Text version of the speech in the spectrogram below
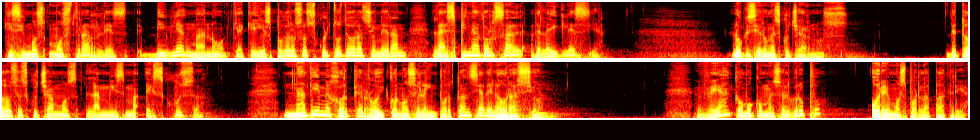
Quisimos mostrarles, Biblia en mano, que aquellos poderosos cultos de oración eran la espina dorsal de la iglesia. No quisieron escucharnos. De todos escuchamos la misma excusa. Nadie mejor que Roy conoce la importancia de la oración. Vean cómo comenzó el grupo. Oremos por la patria.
